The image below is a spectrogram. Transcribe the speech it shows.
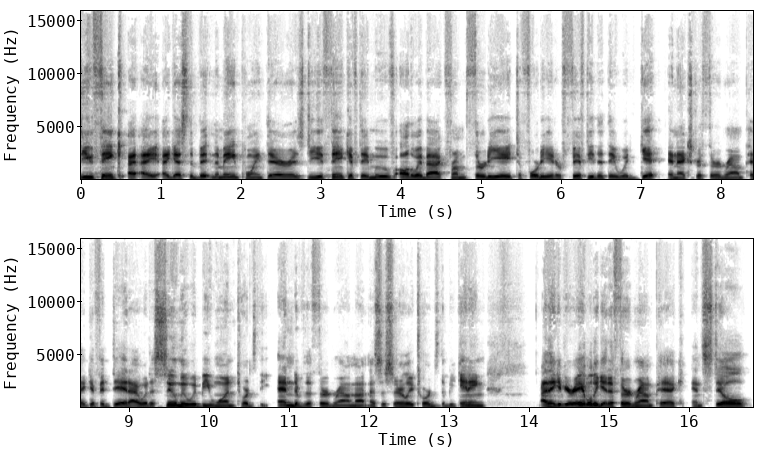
do you think I, I, guess the bit and the main point there is do you think if they move all the way back from 38 to 48 or 50 that they would get an extra third round pick? If it did i would assume it would be one towards the end of the third round not necessarily towards the beginning. I think if you're able to get a third round pick and still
